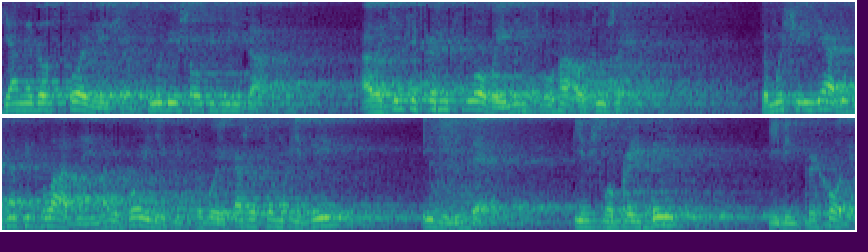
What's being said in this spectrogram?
я недостойний, щоб ти увійшов під мій дах, але тільки скажи слово, і мій слуга одужає. Тому що і я, людина підвладна, і маю воїнів під собою, кажу цьому іди, і він йде. Іншому прийди, і він приходить.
